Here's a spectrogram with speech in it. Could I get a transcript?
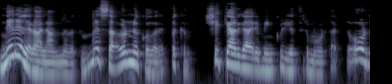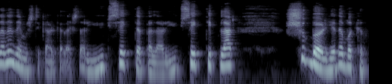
Nerelere alarmlar atın? Mesela örnek olarak bakın şeker gayrimenkul yatırım ortaklığı. Orada ne demiştik arkadaşlar? Yüksek tepeler, yüksek tipler. Şu bölgede bakın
